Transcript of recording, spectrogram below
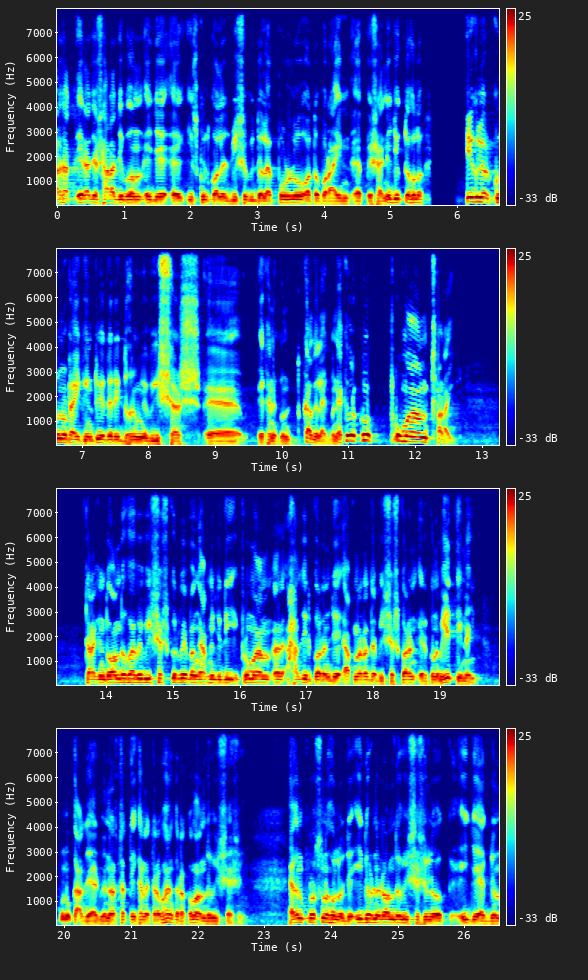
অর্থাৎ এরা যে সারা জীবন এই যে স্কুল, কলেজ, বিশ্ববিদ্যালয়ে পড়ল, অতপর আইন পেশায় নিযুক্ত হলো, এগুলোর কোনোটাই কিন্তু এদের এই ধর্মীয় বিশ্বাস এখানে কোন কাজে লাগবে না। একেবারে কোনো প্রমাণ ছাড়াই। তারা কিন্তু অন্ধভাবে বিশ্বাস করবে এবং আপনি যদি প্রমাণ হাজির করেন যে আপনারা যা বিশ্বাস করেন, এর কোনো ভিত্তি নেই, কোনো কাজে আসবে না। অর্থাৎ এখানে তারা ভয়ঙ্কর রকম অন্ধবিশ্বাসী। এখন প্রশ্ন হলো যে এই ধরনের অন্ধবিশ্বাসী লোক, এই যে একজন,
